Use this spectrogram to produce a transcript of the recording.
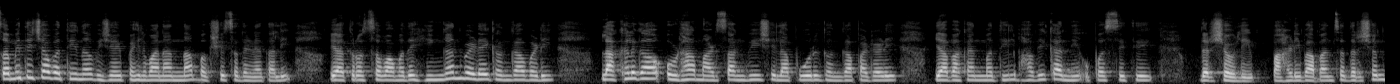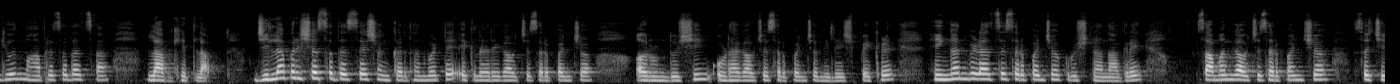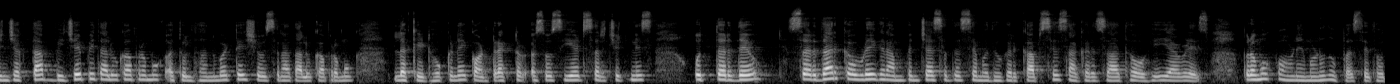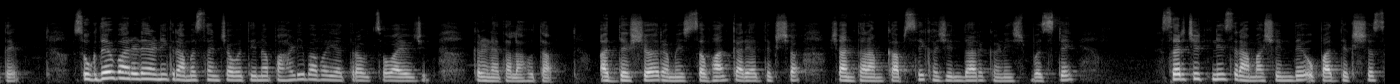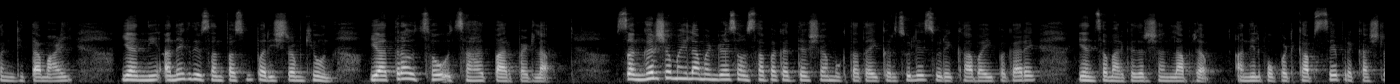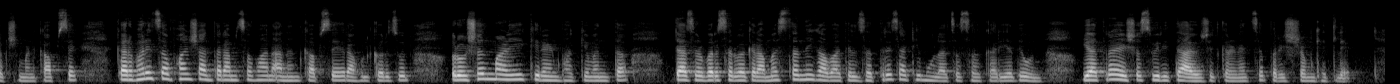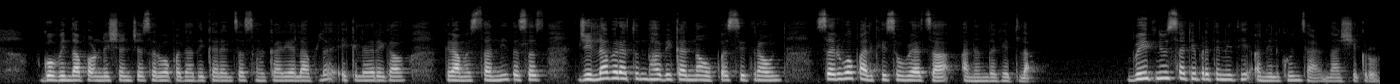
समितीच्या वतीनं विजयी पहिलवानांना बक्षिसं देण्यात आली. यात्रोत्सवामध्ये हिंगणवेडे गंगावडी लाखलगाव ओढा माडसांगवी शिलापूर गंगापाडळी या भागांमधील भाविकांनी उपस्थिती दर्शवली. पहाडी बाबांचं दर्शन घेऊन महाप्रसादाचा लाभ घेतला. जिल्हा परिषद सदस्य शंकर धनवटे एकलहरे गावचे सरपंच अरुण दुशिंग ओढा गावचे सरपंच निलेश पेखळे हिंगणविडाचे सरपंच कृष्ण नागरे सामनगावचे सरपंच सचिन जगताप बीजेपी तालुका प्रमुख अतुल धनवटे शिवसेना तालुका प्रमुख लकी ढोकणे कॉन्ट्रॅक्टर असोसिएट सरचिटणीस उत्तरदेव सरदार कवडे ग्रामपंचायत सदस्य मधुकर कापसे सागर जाधव हे यावेळेस प्रमुख पाहुणे म्हणून उपस्थित होते. सुखदेव वारडे आणि ग्रामस्थांच्या वतीनं पहाडी बाबा यात्रा उत्सव आयोजित करण्यात आला होता. अध्यक्ष रमेश चव्हाण कार्याध्यक्ष शांताराम कापसे खजिनदार गणेश बस्टे सरचिटणीस रामा शिंदे उपाध्यक्ष संगीता माळी यांनी अनेक दिवसांपासून परिश्रम घेऊन यात्रा उत्सव उत्साहात पार पडला. संघर्ष महिला मंडळ संस्थापक अध्यक्षा मुक्ताताई करचुले सुरेखाबाई पगारे यांचं मार्गदर्शन लाभलं. अनिल पोपट कापसे प्रकाश लक्ष्मण कापसे कारभारी चव्हाण शांताराम चव्हाण आनंद कापसे राहुल करजूल रोशन माळी किरण भाग्यवंत. त्याचबरोबर सर्व ग्रामस्थांनी गावातील जत्रेसाठी मोलाचं सहकार्य देऊन यात्रा यशस्वीरित्या आयोजित करण्याचे परिश्रम घेतले. गोविंदा फाउंडेशनच्या सर्व पदाधिकाऱ्यांचं सहकार्य लाभलं. एकलहरे गाव ग्रामस्थांनी तसंच जिल्हाभरातून भाविकांना उपस्थित राहून सर्व पालखी सोहळ्याचा आनंद घेतला. वेद न्यूजसाठी प्रतिनिधी अनिल गुंजाळ नाशिक रोड.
